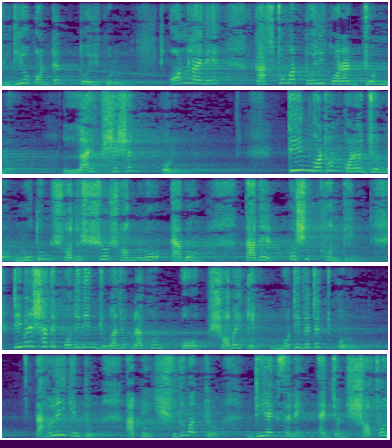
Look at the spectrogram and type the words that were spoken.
ভিডিও কন্টেন্ট তৈরি করুন। অনলাইনে কাস্টমার তৈরি করার জন্য লাইভ সেশন করুন। টিম গঠন করার জন্য নতুন সদস্য সংগ্রহ এবং তাদের প্রশিক্ষণ দিন। টিমের সাথে প্রতিদিন যোগাযোগ রাখুন ও সবাইকে মোটিভেটেড করুন। তাহলেই কিন্তু আপনি শুধুমাত্র ডিএক্সএনে একজন সফল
